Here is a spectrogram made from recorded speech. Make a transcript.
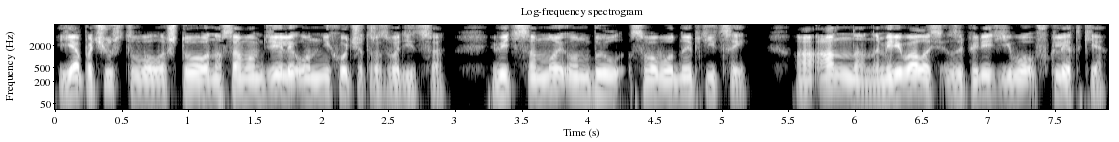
Я почувствовала, что на самом деле он не хочет разводиться, ведь со мной он был свободной птицей, а Анна намеревалась запереть его в клетке.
